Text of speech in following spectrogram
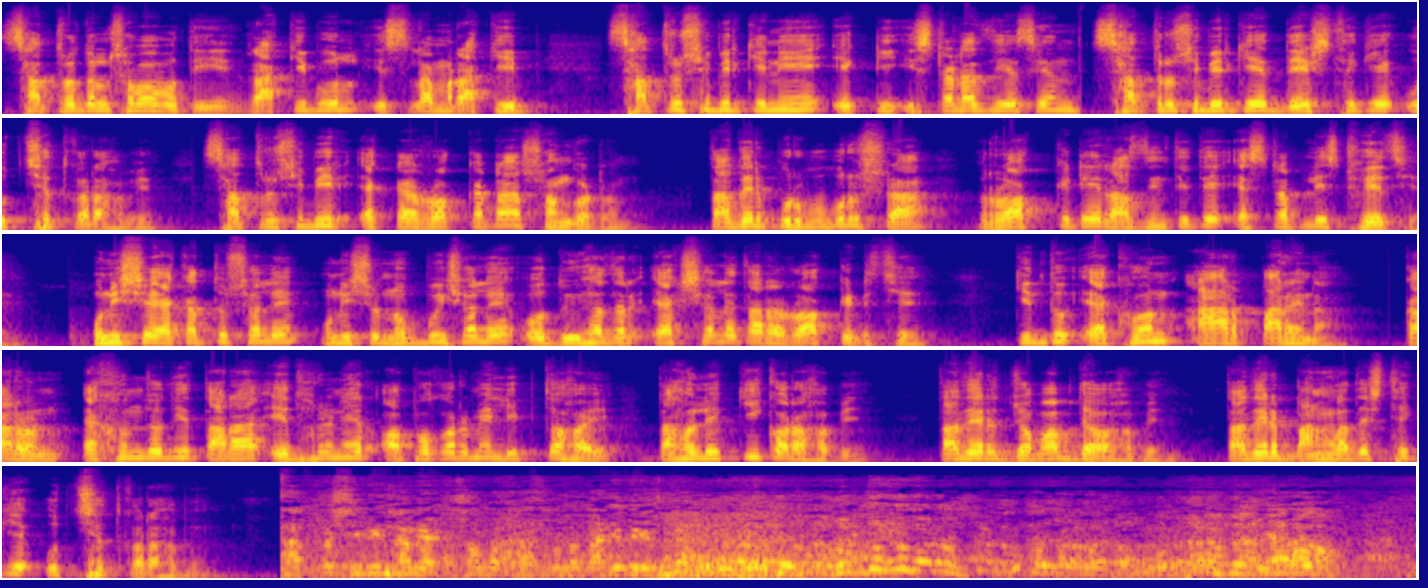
ছাত্রদল সভাপতি রাকিবুল ইসলাম রাকিব ছাত্র শিবিরকে নিয়ে একটি স্ট্যাটাস দিয়েছেন, ছাত্র শিবিরকে দেশ থেকে উচ্ছেদ করা হবে। ছাত্র শিবির একটা রক কাটা সংগঠন। তাদের পূর্বপুরুষরা রক কেটে রাজনীতিতে এস্টাবলিশড হয়েছে। উনিশশো একাত্তর সালে, উনিশশো নব্বই সালে ও দুই হাজার এক সালে তারা রক কেটেছে। কিন্তু এখন আর পারে না। কারণ এখন যদি তারা এ ধরনের অপকর্মে লিপ্ত হয়, তাহলে কি করা হবে? তাদের জবাব দেওয়া হবে। তাদের বাংলাদেশ থেকে উচ্ছেদ করা হবে। ছাত্র শিবির নামে একটা সংগঠন আছে কোনো তাকে দেখেছেন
